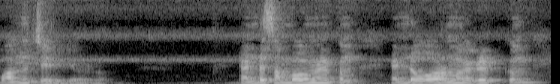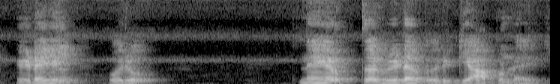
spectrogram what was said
വന്നു ചേരുകയുള്ളൂ. രണ്ട് സംഭവങ്ങൾക്കും രണ്ട് ഓർമ്മകൾക്കും ഇടയിൽ ഒരു നേർത്ത വിടവ് ഒരു ഗ്യാപ്പ് ഉണ്ടായിരിക്കും.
